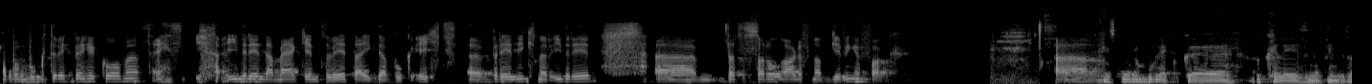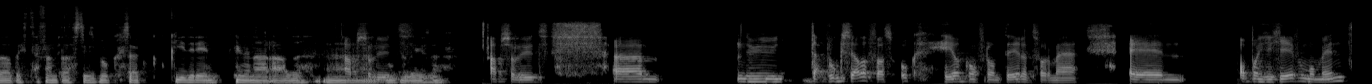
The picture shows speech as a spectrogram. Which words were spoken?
op een boek terecht ben gekomen. En ja, iedereen dat mij kent weet dat ik dat boek echt uh, predik naar iedereen. Ehm, dat is Subtle Art of Not Giving a Fuck. Um, is een boek dat ik ook, uh, ook, gelezen heb, inderdaad. Echt een fantastisch boek. Dat zou ik ook iedereen kunnen aanraden uh, absoluut. om te lezen. Absoluut. Um, nu, dat boek zelf was ook heel confronterend voor mij. En op een gegeven moment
